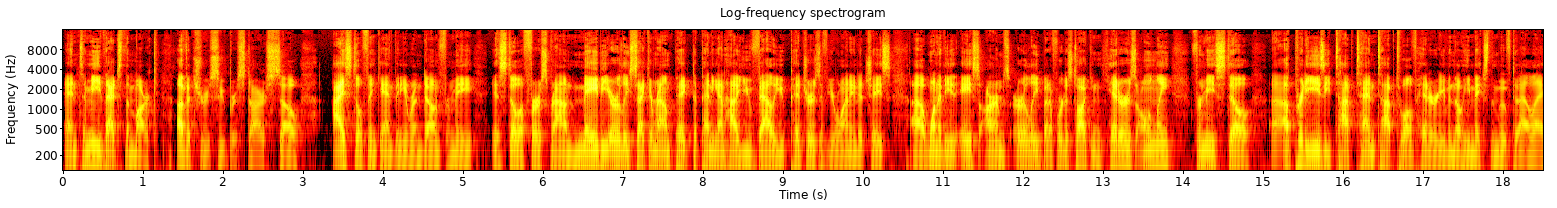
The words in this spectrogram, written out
And to me, that's the mark of a true superstar. So I still think Anthony Rendon for me is still a first round, maybe early second round pick, depending on how you value pitchers. If you're wanting to chase uh, one of the ace arms early, but if we're just talking hitters only, for me, still a pretty easy top 10, top 12 hitter, even though he makes the move to LA.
